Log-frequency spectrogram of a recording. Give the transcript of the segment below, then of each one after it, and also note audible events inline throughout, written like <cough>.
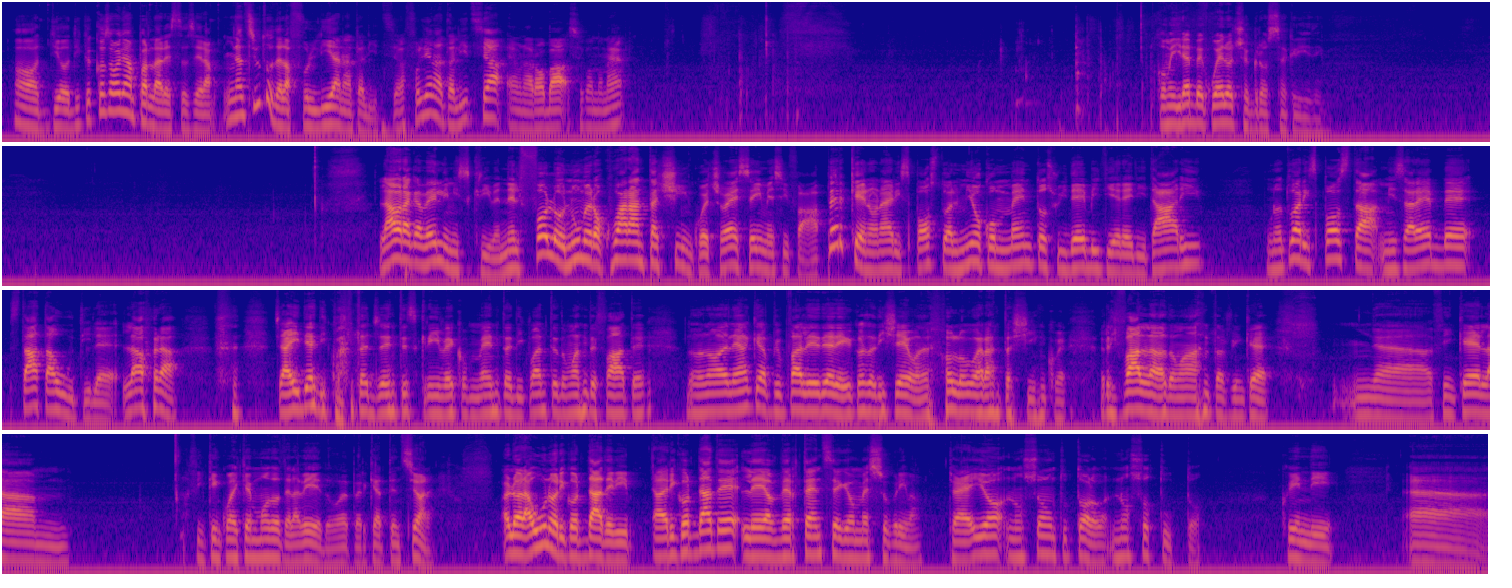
Oddio, di che cosa vogliamo parlare stasera? Innanzitutto della follia natalizia. La follia natalizia è una roba, secondo me... Come direbbe quello, c'è grossa crisi. Laura Gavelli mi scrive nel follow numero 45, cioè sei mesi fa, perché non hai risposto al mio commento sui debiti ereditari? Una tua risposta mi sarebbe stata utile. Laura, <laughs> c'hai idea di quanta gente scrive, commenta, di quante domande fate? Non ho neanche la più pallida idea di che cosa dicevo nel follow 45. Rifalla la domanda finché... Uh, finché la finché in qualche modo te la vedo, eh, perché attenzione. Allora, uno, ricordatevi, eh, ricordate le avvertenze che ho messo prima. Cioè, io non sono un tuttologo, non so tutto. Quindi, eh,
